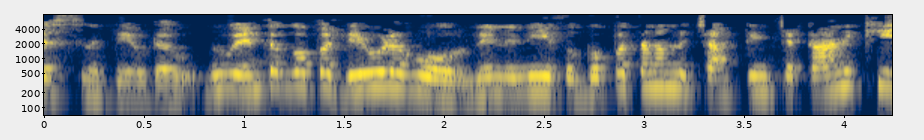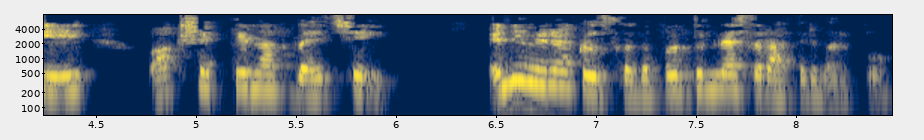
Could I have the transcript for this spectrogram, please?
చేస్తున్న దేవుడవు. నువ్వు ఎంత గొప్ప దేవుడవో నేను నీ యొక్క గొప్పతనం చాటించటానికి వాక్శక్తి నాకు దయచేయి. ఎన్ని మిరాకుల్స్ కదా పొద్దున్నేస రాత్రి వరకు.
